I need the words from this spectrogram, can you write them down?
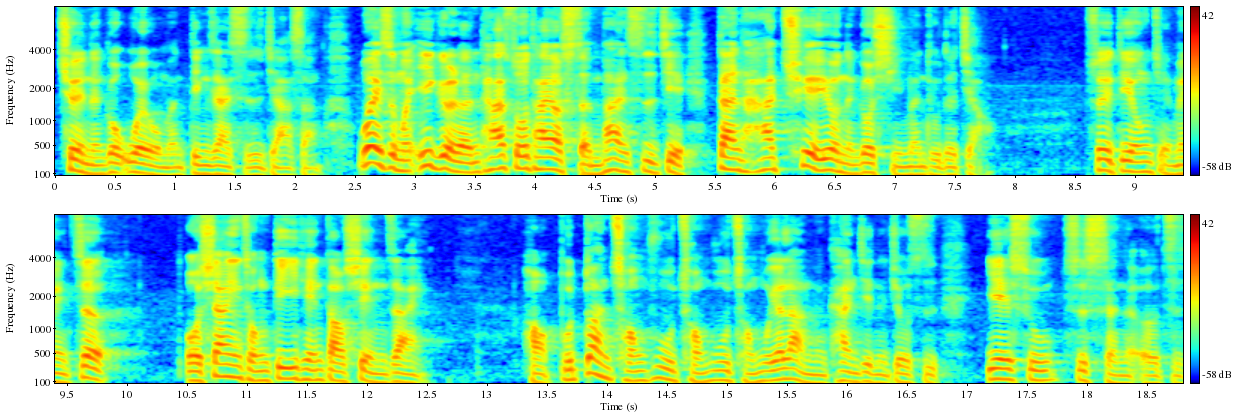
却能够为我们钉在十字架上？为什么一个人他说他要审判世界，但他却又能够洗门徒的脚？所以弟兄姐妹，这我相信从第一天到现在，好，不断重复、重复、重复，要让你们看见的就是耶稣是神的儿子，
